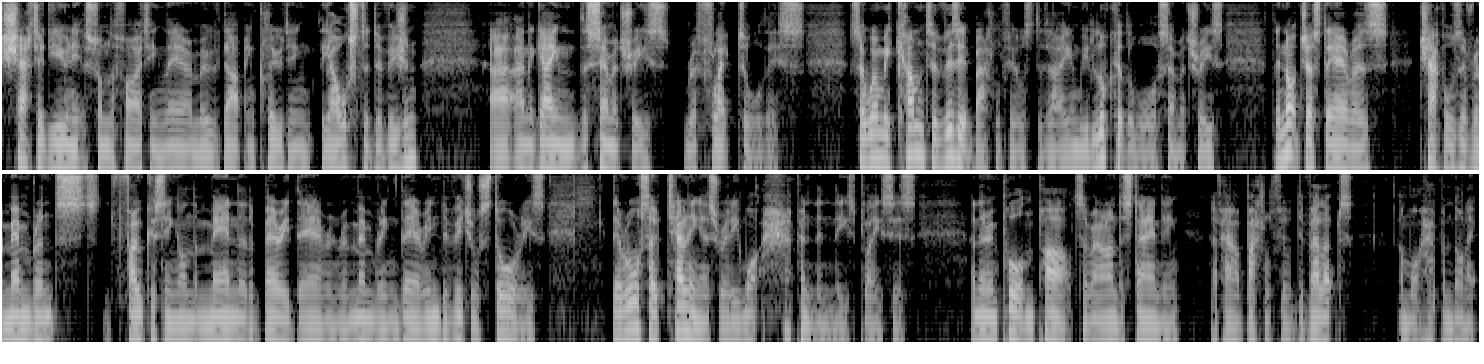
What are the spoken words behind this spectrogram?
shattered units from the fighting there and moved up, including the Ulster Division. Uh, and again, the cemeteries reflect all this. So when we come to visit battlefields today and we look at the war cemeteries, they're not just there as chapels of remembrance, focusing on the men that are buried there and remembering their individual stories. They're also telling us really what happened in these places, and they're important parts of our understanding of how a battlefield developed and what happened on it.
